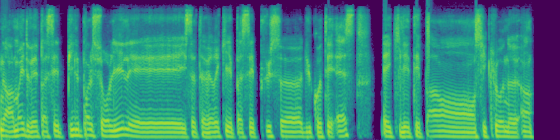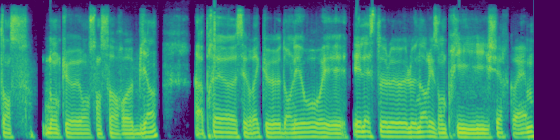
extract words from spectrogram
Normalement, il devait passer pile poil sur l'île et il s'est avéré qu'il est passé plus euh, du côté est et qu'il n'était pas en cyclone intense. Donc euh, on s'en sort euh, bien. Après, c'est vrai que dans les hauts et, l'est, le, le, nord, ils ont pris cher quand même.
